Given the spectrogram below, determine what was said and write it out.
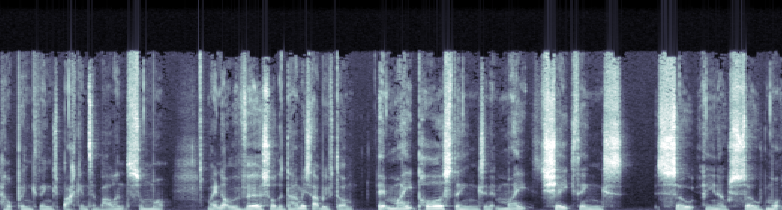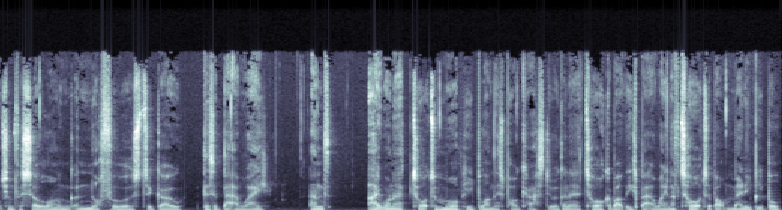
help bring things back into balance somewhat. Might not reverse all the damage that we've done. It might pause things and it might shake things so you know so much and for so long enough for us to go there's a better way and I want to talk to more people on this podcast who are going to talk about these better way. And I've talked about many people,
